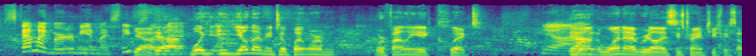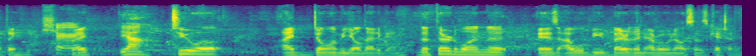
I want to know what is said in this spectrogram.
This guy might murder me in my sleep. Yeah. someday. Well, he, he yelled at me to a point where I'm, where finally it clicked. Yeah. Yeah. One, one, I realized he's trying to teach me something. Sure. Right. yeah Two, uh, I don't want to be yelled at again. The third one uh, is I will be better than everyone else in this kitchen.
